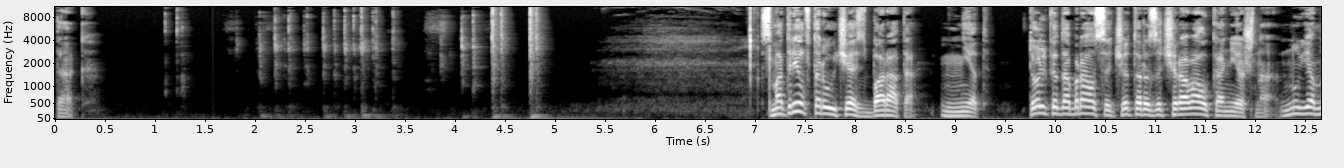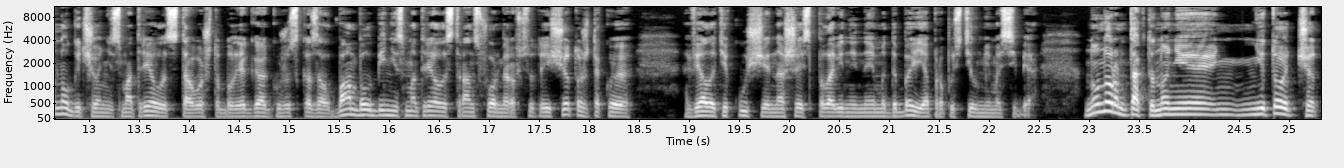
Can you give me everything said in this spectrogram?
Так. Смотрел вторую часть Барата? Нет. Только добрался, что-то разочаровал, конечно. Ну, я много чего не смотрел из того, что был. Я, как уже сказал, Бамблби не смотрел из трансформеров. Что-то еще тоже такое вяло текущее на 6,5 на МДБ я пропустил мимо себя. Ну, норм так-то, но не, не то, что,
